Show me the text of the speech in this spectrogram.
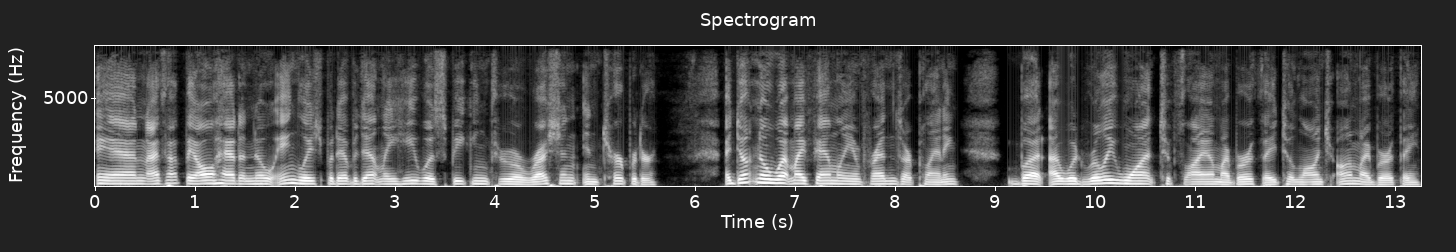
And I thought they all had to know English, but evidently he was speaking through a Russian interpreter. I don't know what my family and friends are planning, but I would really want to fly on my birthday to launch on my birthday.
